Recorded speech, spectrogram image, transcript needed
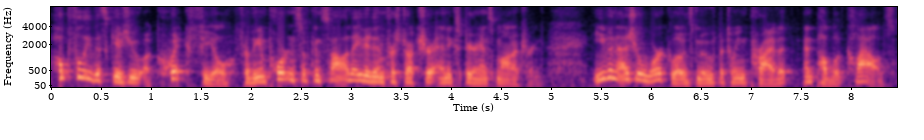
Hopefully this gives you a quick feel for the importance of consolidated infrastructure and experience monitoring, even as your workloads move between private and public clouds.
